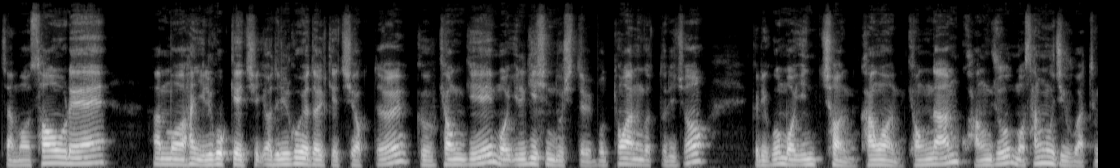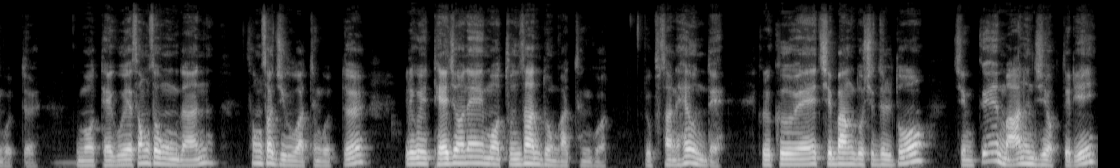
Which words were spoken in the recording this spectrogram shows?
자, 뭐 서울에 한뭐한 일곱 개, 일곱, 여덟 개 지역들, 그 경기 뭐 일기 신도시들 뭐 통하는 것들이죠. 그리고 뭐 인천, 강원, 경남, 광주, 뭐 상무지구 같은 곳들, 뭐 대구의 성서공단, 성서지구 같은 곳들, 그리고 이 대전의 뭐 둔산동 같은 곳, 그리고 부산 해운대, 그리고 그 외에 지방 도시들도 지금 꽤 많은 지역들이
